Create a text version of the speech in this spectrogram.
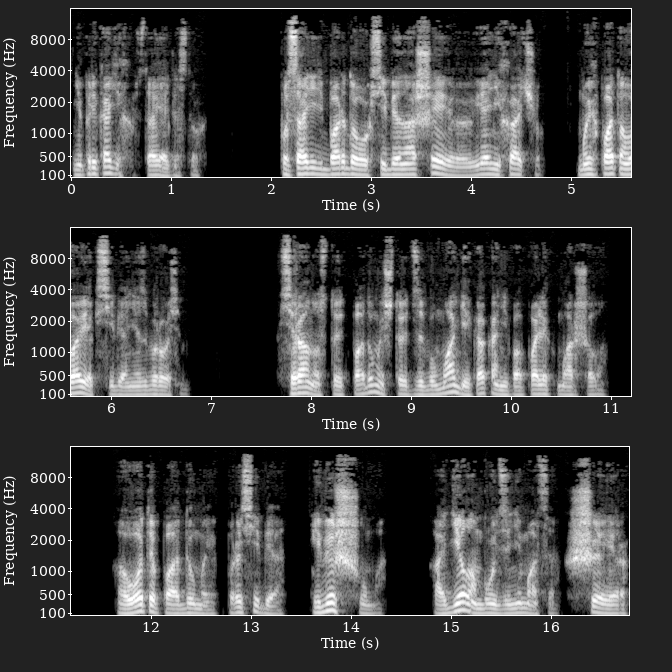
ни при каких обстоятельствах. Посадить бордовых себе на шею я не хочу. Мы их потом вовек себя не сбросим. Все равно стоит подумать, что это за бумаги и как они попали к маршалу. Вот и подумай про себя. И без шума. А делом будет заниматься Шейер.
